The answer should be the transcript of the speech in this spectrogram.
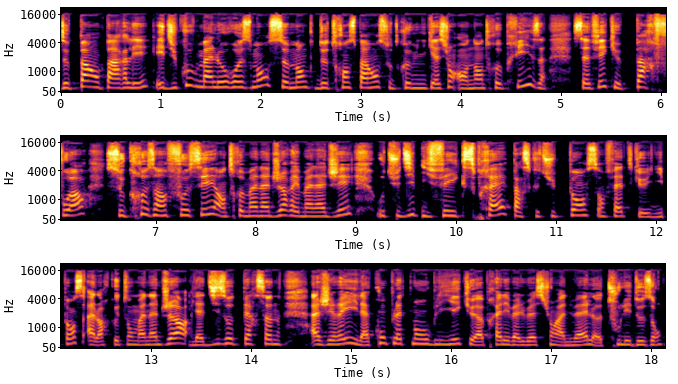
de pas en parler. Et du coup, malheureusement, ce manque de transparence ou de communication en entreprise, ça fait que parfois se creuse un fossé entre manager et manager où tu dis il fait exprès parce que tu penses en fait qu'il y pense alors que ton manager, il a dix autres personnes à gérer, il a complètement oublié qu'après l'évaluation annuelle, tous les deux ans,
